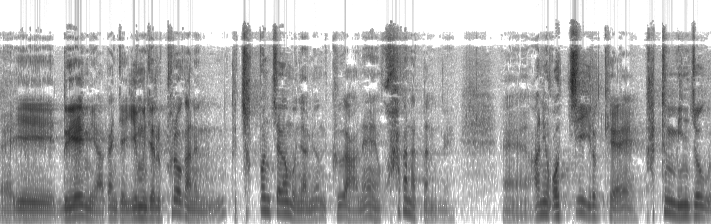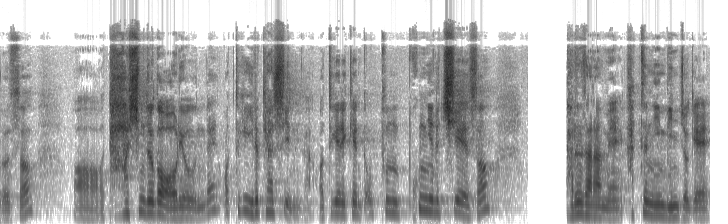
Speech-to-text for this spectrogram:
이 느에미아가 이제 이 문제를 풀어가는 그 첫 번째가 뭐냐면 그 안에 화가 났다는 거예요. 아니 어찌 이렇게 같은 민족으로서 어, 다 힘들고 어려운데 어떻게 이렇게 할 수 있는가? 어떻게 이렇게 높은 폭리를 취해서 다른 사람의 같은 이 민족의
